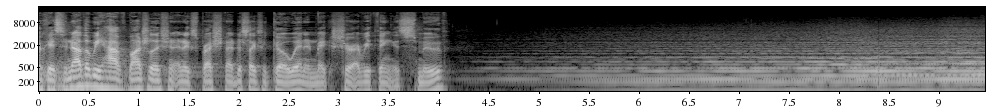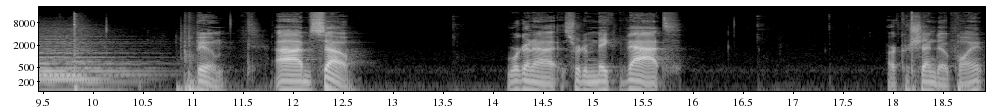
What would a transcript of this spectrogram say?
Okay, so now that we have modulation and expression, I just like to go in and make sure everything is smooth. Boom. Um, so we're gonna sort of make that our crescendo point.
